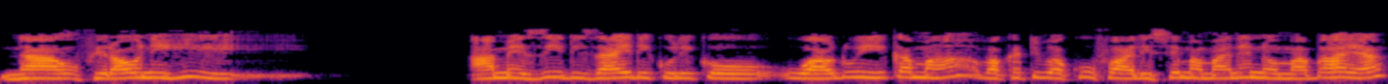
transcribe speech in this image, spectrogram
Na firaoni hii amezidi zaidi kuliko uadui kama wakati wa kufa alisema maneno mabaya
